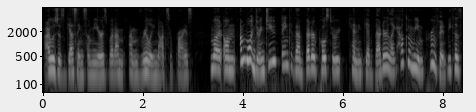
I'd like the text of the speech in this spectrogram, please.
I was just guessing some years but i'm i'm really not surprised but um, I'm wondering, do you think that Better Poster can get better? Like, how can we improve it? Because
